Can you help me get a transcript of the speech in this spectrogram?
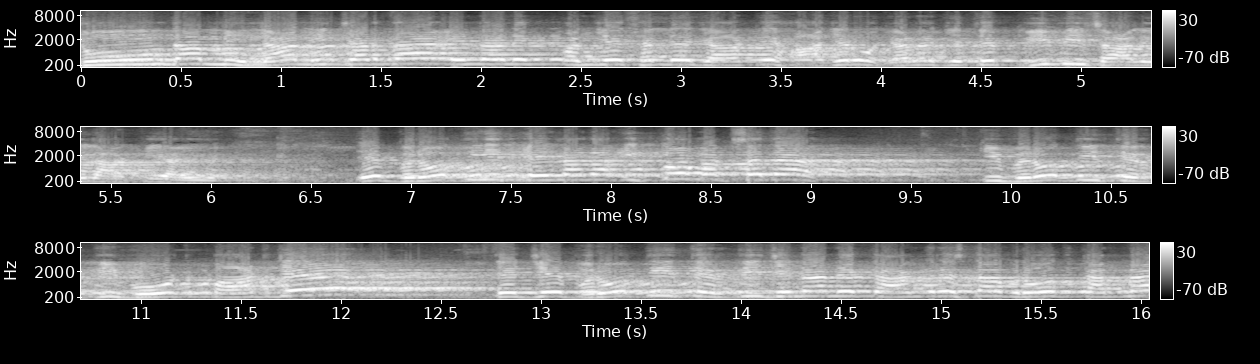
ਜੂਨ ਦਾ ਮਹੀਨਾ ਨਹੀਂ ਚੜਦਾ ਇਹਨਾਂ ਨੇ ਪੰਜੇ ਥੱਲੇ ਜਾ ਕੇ ਹਾਜ਼ਰ ਹੋ ਜਾਣਾ, ਜਿੱਥੇ 20 20 ਸਾਲ ਲਾ ਕੇ ਆਏ ਇਹ ਵਿਰੋਧੀ, ਇਹਨਾਂ ਦਾ ਇੱਕੋ ਮਕਸਦ ਹੈ ਕਿ ਵਿਰੋਧੀ ਧਿਰ ਦੀ ਵੋਟ ਪਾਟ ਜੇ, ਤੇ ਜੇ ਵਿਰੋਧੀ ਧਿਰ ਦੀ ਜਿਨ੍ਹਾਂ ਨੇ ਕਾਂਗਰਸ ਦਾ ਵਿਰੋਧ ਕਰਨਾ,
